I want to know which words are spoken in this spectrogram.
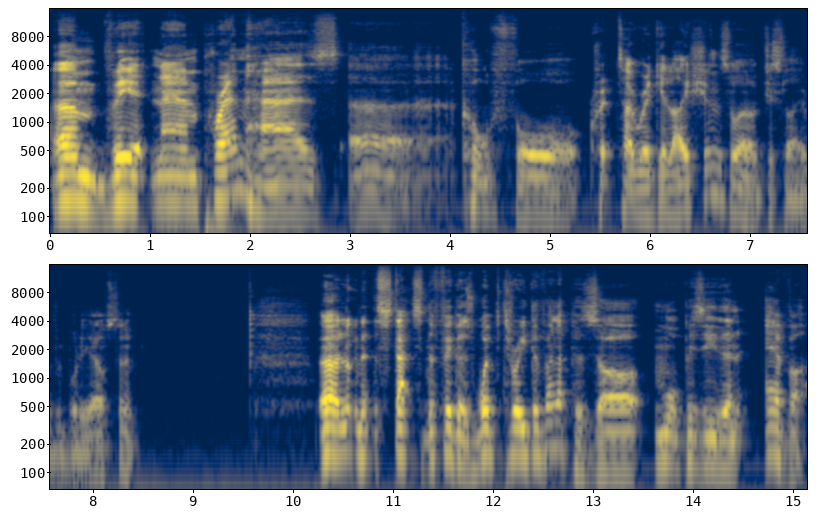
Um, Vietnam Prem has uh, called for crypto regulations, well, just like everybody else, isn't it? Uh, looking at the stats and the figures, Web3 developers are more busy than ever.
